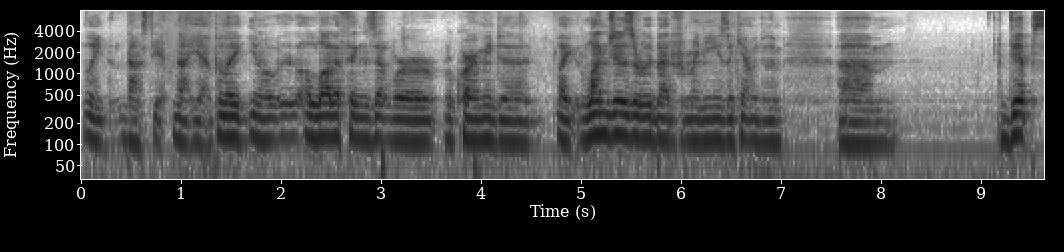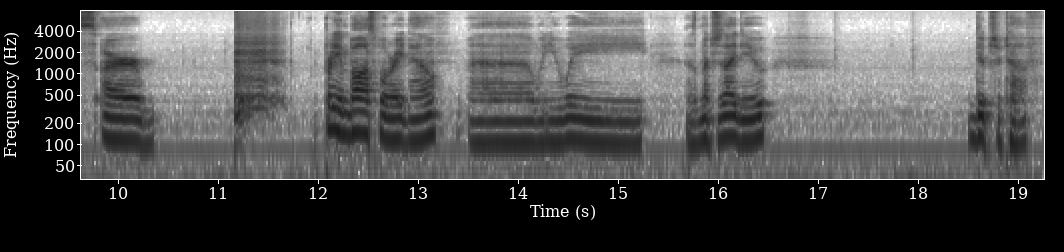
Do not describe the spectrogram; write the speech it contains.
like not yet, not yet, but like you know, a lot of things that were requiring me to like lunges are really bad for my knees. I can't really do them. Um, dips are pretty impossible right now. Uh, when you weigh as much as I do, dips are tough,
